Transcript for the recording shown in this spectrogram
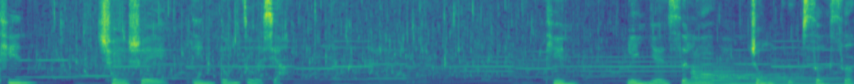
听，泉水叮咚作响；听，灵岩寺里钟鼓瑟瑟；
